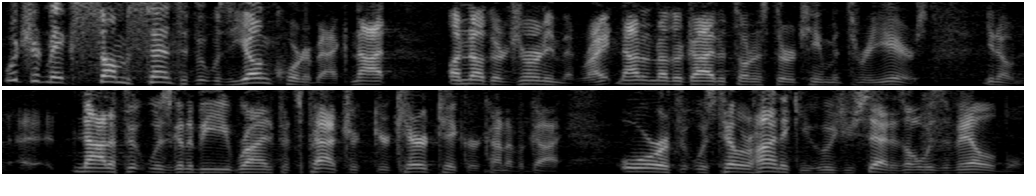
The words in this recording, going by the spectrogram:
which would make some sense if it was a young quarterback, not another journeyman, right? Not another guy that's on his third team in three years. You know, not if it was going to be Ryan Fitzpatrick, your caretaker kind of a guy, or if it was Taylor Heinicke, who, as you said, is always available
